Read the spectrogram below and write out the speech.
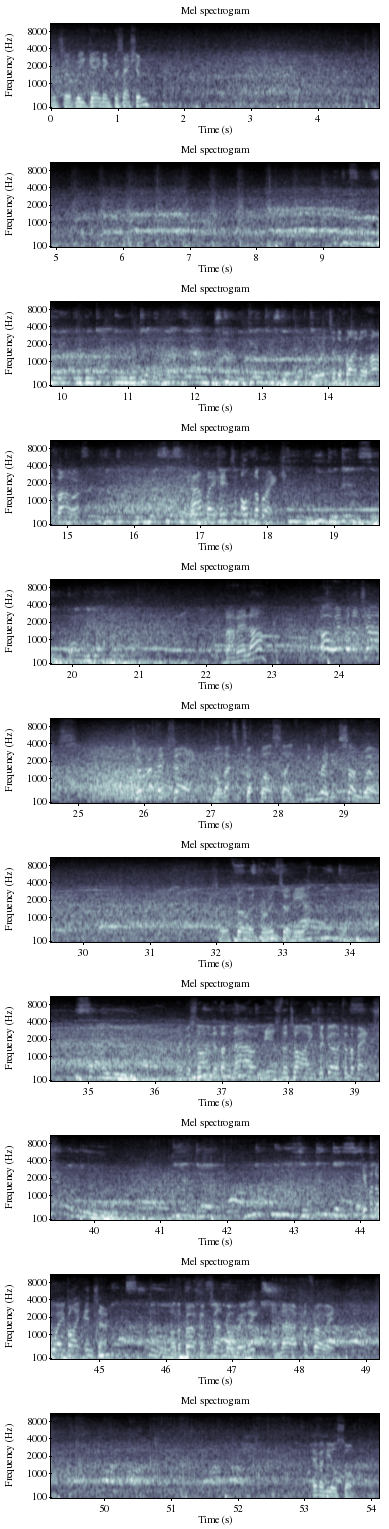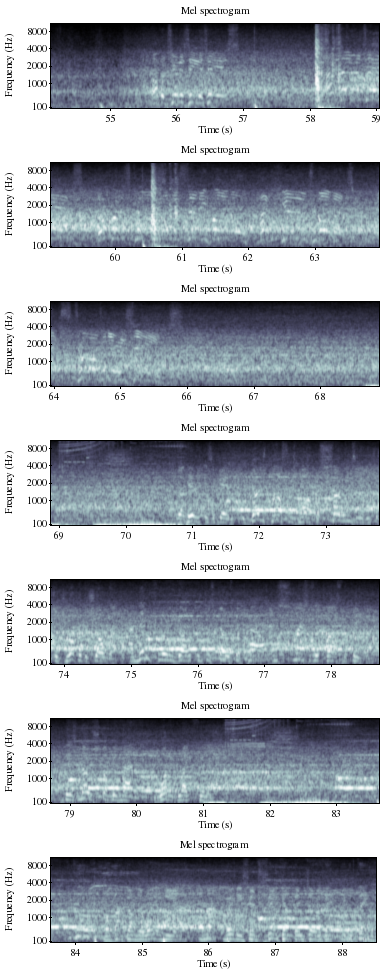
Into regaining possession. Into the final half hour. Can they hit on the break? Barella. Oh, in with a chance. Terrific save. Well, that's a top-class save. He read it so well. So a throw in for Inter here. They've decided that now is the time to go to the bench. Given away by Inter. Well, the perfect tackle, really. And now a throw-in. Evanilson. Opportunity it is. And there it is! The first goal of the semi-final! A huge moment! Extraordinary scenes! Well, here it is again. He goes past his marker so easily with just a drop of the shoulder, and then through goal, he just goes for power and smashes it past the keeper. There's no stopping that. What a great finish. Well, back underway here, and that really should shake up Inter a bit, you would think.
